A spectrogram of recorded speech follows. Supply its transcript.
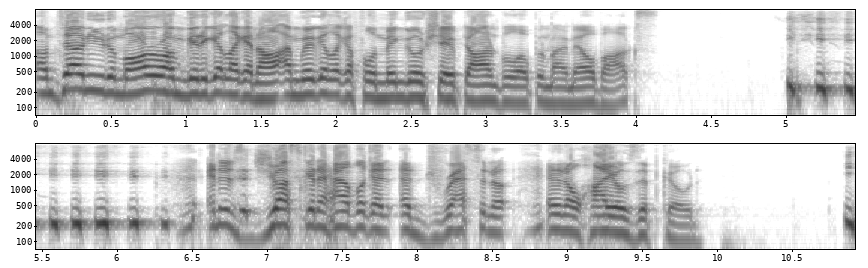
I'm telling you, tomorrow I'm gonna get like an I'm gonna get like a flamingo shaped envelope in my mailbox, and it's just gonna have like an address and, a, and an Ohio zip code. I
